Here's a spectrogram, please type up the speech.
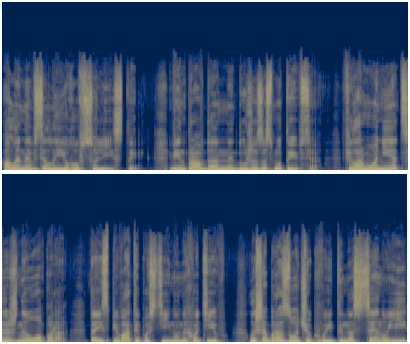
але не взяли його в солісти. Він, правда, не дуже засмутився. Філармонія це ж не опера, та й співати постійно не хотів, лише б разочок вийти на сцену і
